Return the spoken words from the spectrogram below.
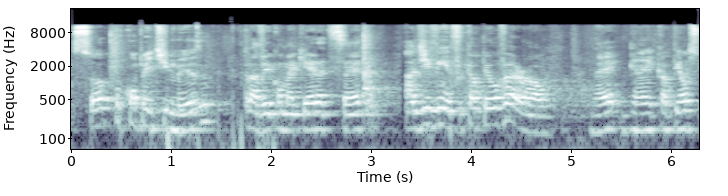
só por competir mesmo, pra ver como é que era, etc. Adivinha, fui campeão overall. Né? Ganhei campeão dos,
